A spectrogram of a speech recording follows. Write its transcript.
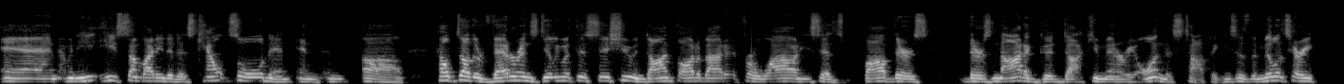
and I mean, he, he's somebody that has counseled and and and uh, helped other veterans dealing with this issue. And Don thought about it for a while, and he says, Bob, there's there's not a good documentary on this topic. He says the military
